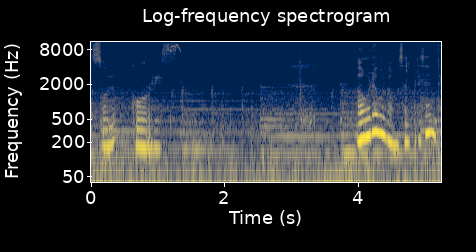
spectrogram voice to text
solo corres. Ahora volvamos al presente.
